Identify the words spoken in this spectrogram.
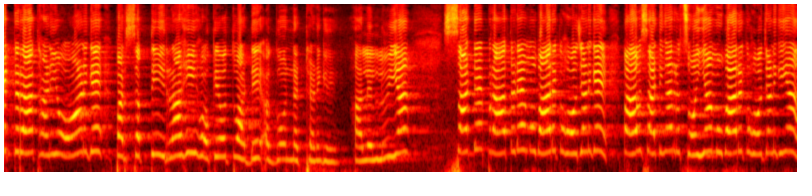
ਇੱਕ ਰਾਤ ਥਾਣੀ ਉਹ ਆਉਣਗੇ, ਪਰ ਸੱਤੀ ਰਾਹੀ ਹੋ ਕੇ ਉਹ ਤੁਹਾਡੇ ਅੱਗੋਂ ਨੱਠਣਗੇ। ਹਾਲੇਲੂਇਆ। ਸਾਡੇ ਪ੍ਰਾਤੜੇ ਮੁਬਾਰਕ ਹੋ ਜਾਣਗੇ। ਭਾਵ ਸਾਡੀਆਂ ਰਸੋਈਆਂ ਮੁਬਾਰਕ ਹੋ ਜਾਣਗੀਆਂ।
